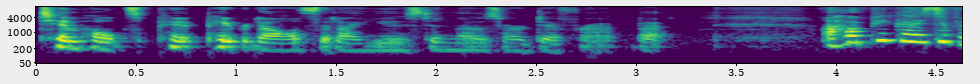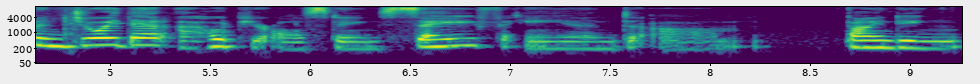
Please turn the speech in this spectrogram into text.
Tim Holtz paper dolls that I used, and those are different, but I hope you guys have enjoyed that. I hope you're all staying safe and um, finding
